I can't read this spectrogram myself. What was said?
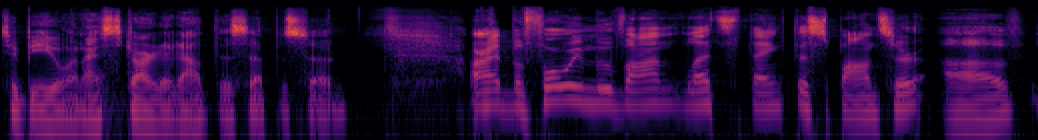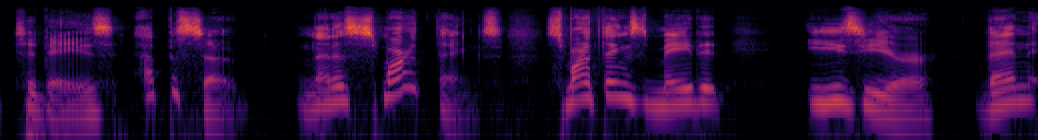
to be when I started out this episode. All right, before we move on, let's thank the sponsor of today's episode, and that is SmartThings. SmartThings made it easier than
